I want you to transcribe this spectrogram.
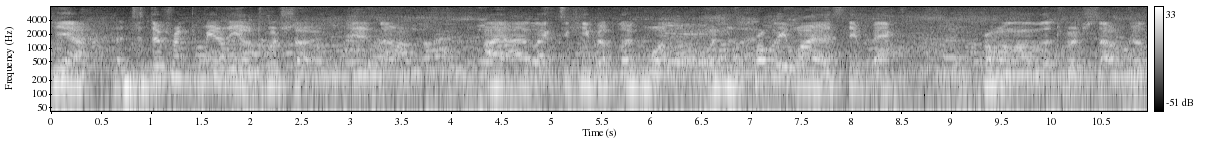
Yeah, it's a different community on Twitch though, and um, I, I like to keep it local, which is probably why I stepped back from a lot of the Twitch stuff because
